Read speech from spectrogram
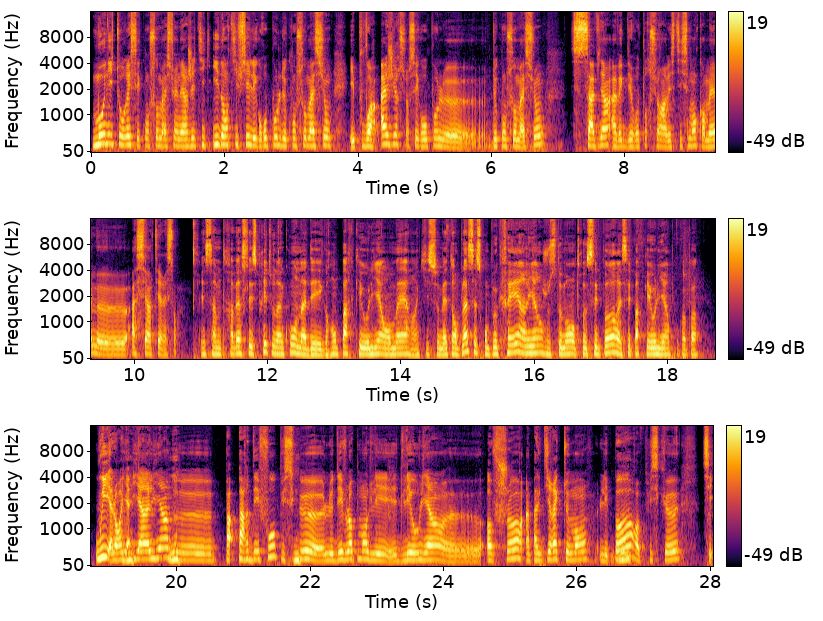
monitorer ces consommations énergétiques, identifier les gros pôles de consommation et pouvoir agir sur ces gros pôles de consommation, ça vient avec des retours sur investissement quand même assez intéressants. Et ça me traverse l'esprit, tout d'un coup, on a des grands parcs éoliens en mer hein, qui se mettent en place. Est-ce qu'on peut créer un lien justement entre ces ports et ces parcs éoliens? Pourquoi pas? Oui, alors il y, a un lien de, par, défaut, puisque euh, le développement de l'éolien euh, offshore impacte directement les ports, puisque c'est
